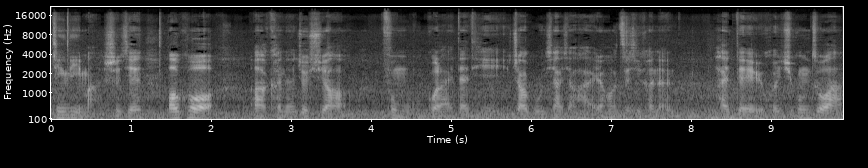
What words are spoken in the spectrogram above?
精力嘛，时间，包括啊，可能就需要父母过来代替照顾一下小孩，然后自己可能还得回去工作啊，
